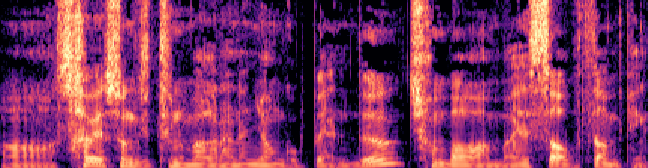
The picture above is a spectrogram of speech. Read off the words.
어, 사회성 짙은 음악을 하는 영국 밴드 Chumbawamba의 Tubthumping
